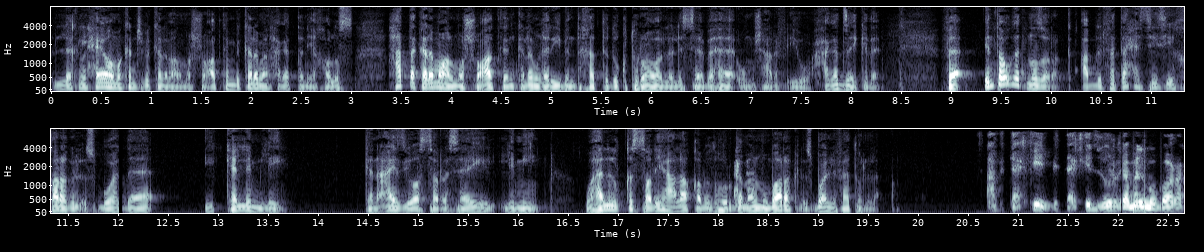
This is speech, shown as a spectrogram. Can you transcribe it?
لكن الحقيقة هو ما كانش بيتكلم عن المشروعات كان بيتكلم عن حاجات تانية خالص. حتى كلامه عن المشروعات كان كلام غريب أنت خدت دكتوراه ولا لسه بهاء ومش عارف إيه وحاجات زي كده. فأنت وجهة نظرك عبد الفتاح السيسي خرج الأسبوع ده يتكلم ليه؟ كان عايز يوصل رسائل لمين؟ وهل القصة ليها علاقة بظهور جمال مبارك الأسبوع اللي فات ولا لأ؟ بالتأكيد بالتأكيد ظهور جمال مبارك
